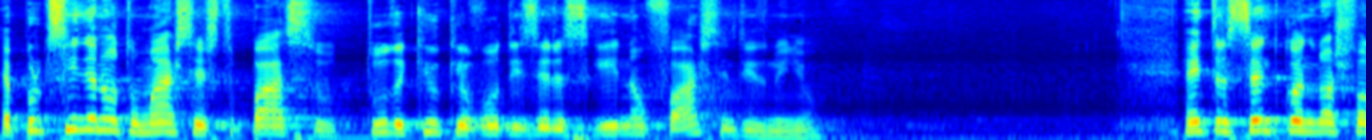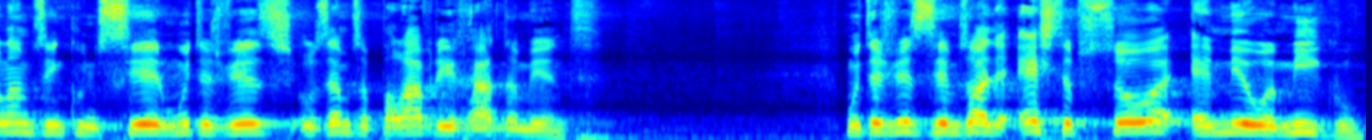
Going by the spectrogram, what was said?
É porque se ainda não tomaste este passo, tudo aquilo que eu vou dizer a seguir não faz sentido nenhum. É interessante quando nós falamos em conhecer, muitas vezes usamos a palavra erradamente. Muitas vezes dizemos, olha, esta pessoa é meu amigo.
